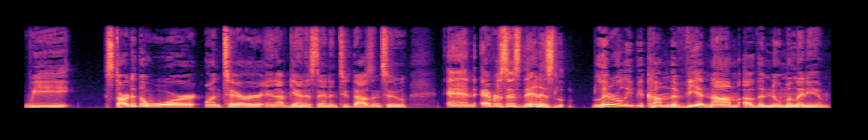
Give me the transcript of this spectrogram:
We started the war on terror in Afghanistan in 2002, and ever since then has literally become the Vietnam of the new millennium.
